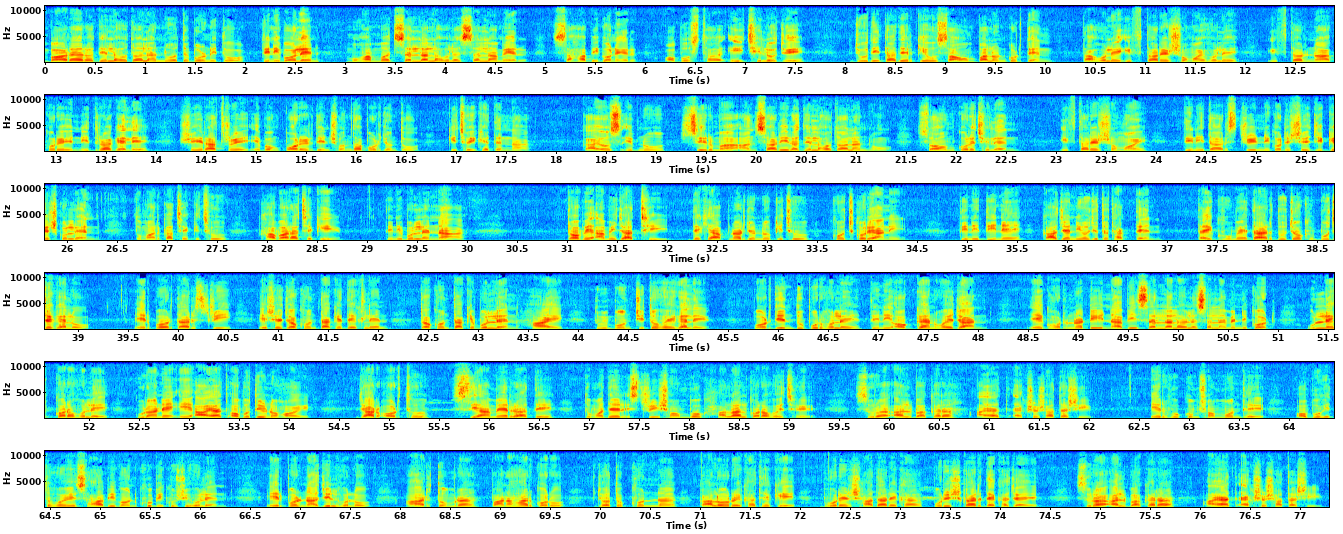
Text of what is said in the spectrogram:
বারা রদিল্লাহ তাল্লাহ্ন হতে বর্ণিত। তিনি বলেন, মুহাম্মদ সাল্লাহ সাল্লামের সাহাবিগণের অবস্থা এই ছিল যে, যদি তাদের কেউ সাওম পালন করতেন, তাহলে ইফতারের সময় হলে ইফতার না করে নিদ্রা গেলে সে রাত্রে এবং পরের দিন সন্ধ্যা পর্যন্ত কিছুই খেতেন না। কায়স ইবনু সিরমা আনসারি রাজিল্লাহ তাল্লাহ্ন সওম করেছিলেন। ইফতারের সময় তিনি তার স্ত্রীর নিকট এসে জিজ্ঞেস করলেন, তোমার কাছে কিছু খাবার আছে কি? তিনি বললেন, না, তবে আমি যাচ্ছি, দেখে আপনার জন্য কিছু খোঁজ করে আনি। তিনি দিনে কাজে নিয়োজিত থাকতেন, তাই ঘুমে তার দুচোখ বুঝে গেল। এরপর তার স্ত্রী এসে যখন তাকে দেখলেন, তখন তাকে বললেন, হায়, তুমি বঞ্চিত হয়ে গেলে। পরদিন দুপুর হলে তিনি অজ্ঞান হয়ে যান। এ ঘটনাটি নাবি সাল্লাহ সাল্লামের নিকট উল্লেখ করা হলে কুরআনে এ আয়াত অবতীর্ণ হয়, যার অর্থ, সিয়ামের রাতে তোমাদের স্ত্রী সম্ভোগ হালাল করা হয়েছে। সুরা আল বাকারা আয়াত একশো সাতাশি। এর হুকুম সম্বন্ধে অবহিত হয়ে সাহাবিগণ খুবই খুশি হলেন। এরপর নাজিল হলো, আর তোমরা পানাহার করো, যতক্ষণ না কালো রেখা থেকে ভোরের সাদা রেখা পরিষ্কার দেখা যায়। সুরা আল বাকারা আয়াত একশো সাতাশি।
